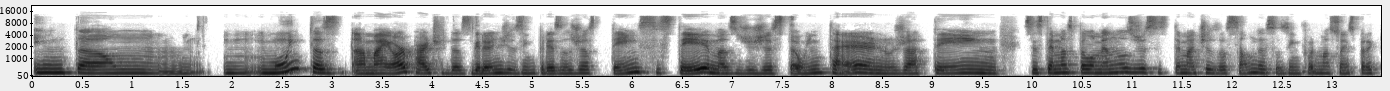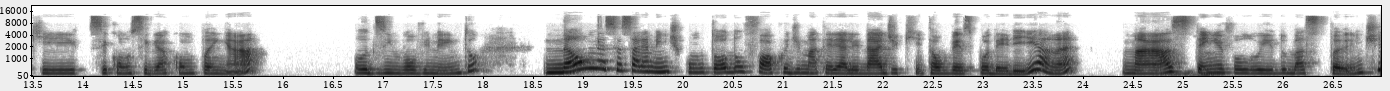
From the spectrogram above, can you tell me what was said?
Então, muitas, a maior parte das grandes empresas já tem sistemas de gestão interno, já tem sistemas, pelo menos, de sistematização dessas informações para que se consiga acompanhar o desenvolvimento, não necessariamente com todo um foco de materialidade que talvez poderia, né? Mas uhum. tem evoluído bastante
